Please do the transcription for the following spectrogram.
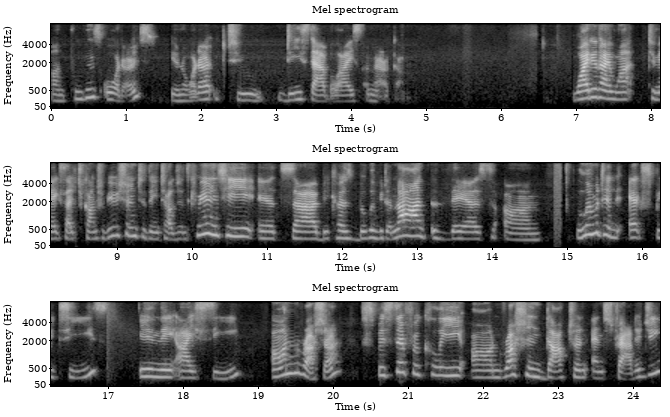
on Putin's orders in order to destabilize America. Why did I want to make such contribution to the intelligence community? It's uh, because, believe it or not, there's um, limited expertise in the IC on Russia specifically on Russian doctrine and strategy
